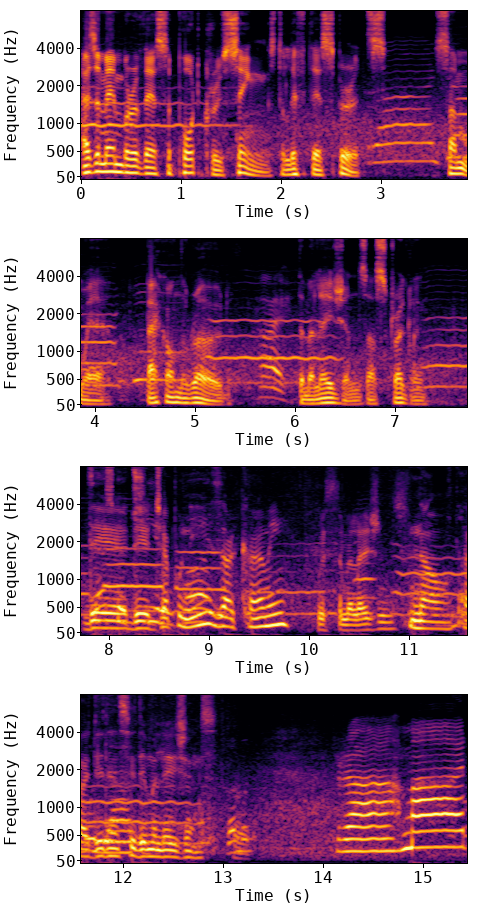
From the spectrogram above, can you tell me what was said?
As a member of their support crew sings to lift their spirits, somewhere back on the road, the Malaysians are struggling. The, the Japanese are coming. With the Malaysians? No, I didn't see the Malaysians. Rahmat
